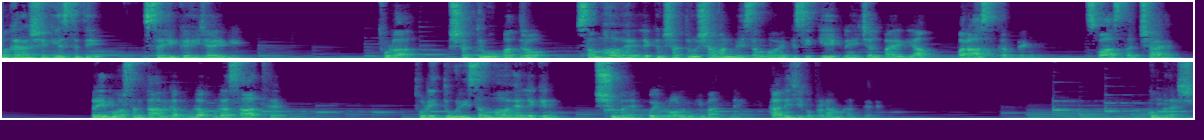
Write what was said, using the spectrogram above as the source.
मकर राशि की स्थिति सही कही जाएगी। थोड़ा शत्रु उपद्रव संभव है, लेकिन शत्रु शमन भी संभव है। किसी की एक नहीं चल पाएगी। आप परास्त कर देंगे। स्वास्थ्य अच्छा है। प्रेम और संतान का पूरा पूरा साथ है। थोड़ी दूरी संभव है, लेकिन शुभ है, कोई प्रॉब्लम की बात नहीं। काली जी को प्रणाम करते रहे। कुंभ राशि।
